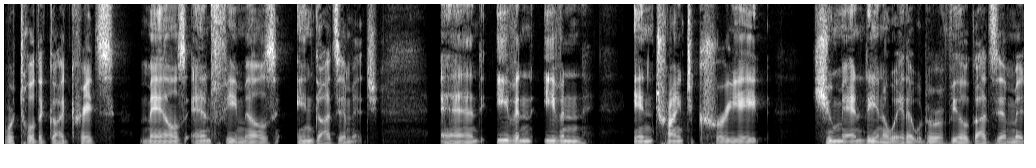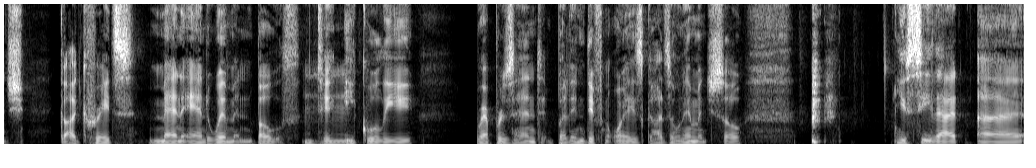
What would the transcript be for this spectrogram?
we're told that God creates males and females in God's image. And even even in trying to create humanity in a way that would reveal God's image, God creates men and women both mm-hmm. to equally represent, but in different ways, God's own image. So you see that uh,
